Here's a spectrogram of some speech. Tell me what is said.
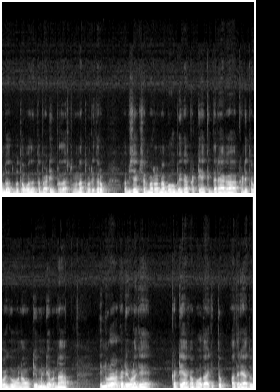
ಒಂದು ಅದ್ಭುತವಾದಂಥ ಬ್ಯಾಟಿಂಗ್ ಪ್ರದರ್ಶನವನ್ನು ತೋರಿದರು. ಅಭಿಷೇಕ್ ಶರ್ಮರನ್ನು ಬಹುಬೇಗ ಕಟ್ಟಿ ಹಾಕಿದ್ದಾರೆ ಆಗ ಖಂಡಿತವಾಗಿಯೂ ನಾವು ಟೀಮ್ ಇಂಡಿಯಾವನ್ನು ಇನ್ನೂರರ ಗಡಿಯೊಳಗೆ ಕಟ್ಟಿ ಹಾಕಬಹುದಾಗಿತ್ತು ಆದರೆ ಅದು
